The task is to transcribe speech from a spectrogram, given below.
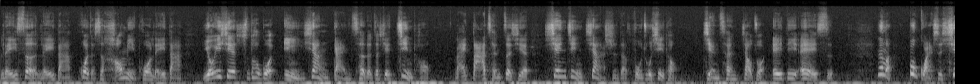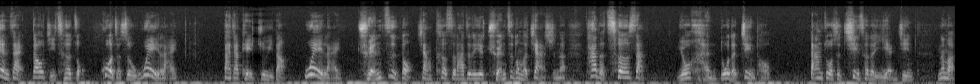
镭射雷达或者是毫米波雷达，有一些是透过影像感测的这些镜头。来达成这些先进驾驶的辅助系统，简称叫做 ADAS。那么，不管是现在高级车种，或者是未来，大家可以注意到，未来全自动，像特斯拉这些全自动的驾驶呢，它的车上有很多的镜头，当做是汽车的眼睛。那么，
